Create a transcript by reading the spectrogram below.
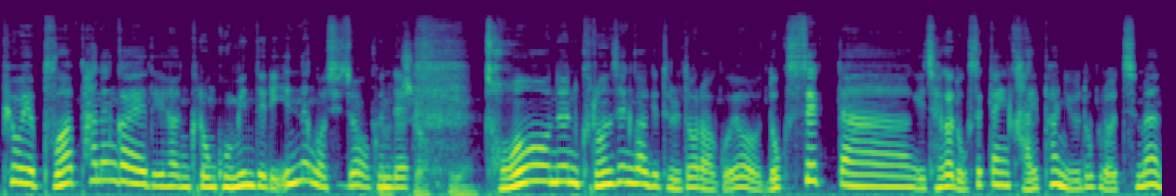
표에 부합하는가에 대한 그런 고민들이 있는 것이죠. 근데 그렇죠. 예. 저는 그런 생각이 들더라고요. 녹색당이 제가 녹색당에 가입한 이유도 그렇지만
